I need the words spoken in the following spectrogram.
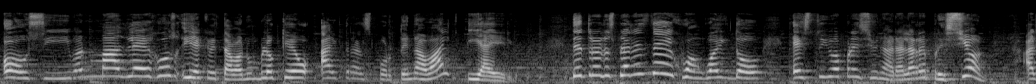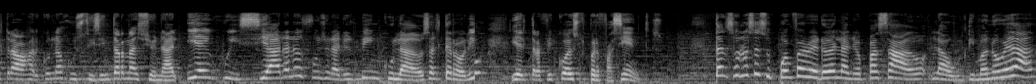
o si iban más lejos y decretaban un bloqueo al transporte naval y aéreo. Dentro de los planes de Juan Guaidó, esto iba a presionar a la represión, al trabajar con la justicia internacional y a enjuiciar a los funcionarios vinculados al terrorismo y el tráfico de estupefacientes. Tan solo se supo en febrero del año pasado la última novedad,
